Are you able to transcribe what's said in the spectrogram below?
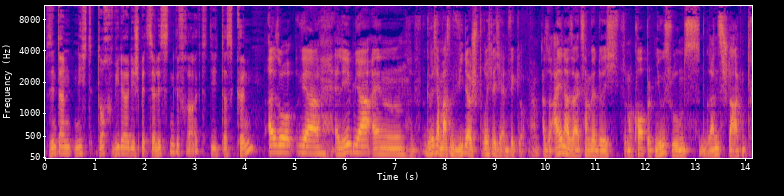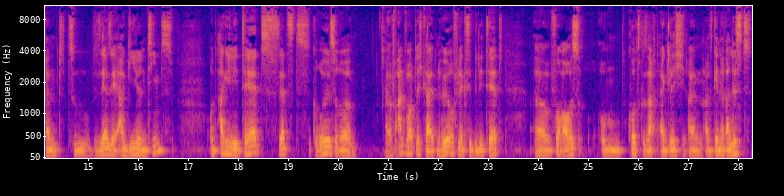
sind dann nicht doch wieder die Spezialisten gefragt, die das können? Also wir erleben ja eine gewissermaßen widersprüchliche Entwicklung. Ja. Also einerseits haben wir durch mal, Corporate Newsrooms einen ganz starken Trend zu sehr, sehr agilen Teams. Und Agilität setzt größere äh, Verantwortlichkeiten, höhere Flexibilität äh, voraus, um kurz gesagt eigentlich ein, als Generalist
